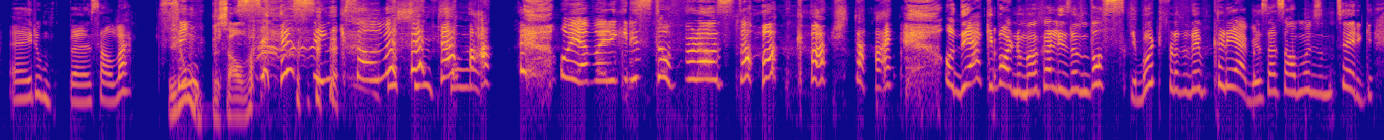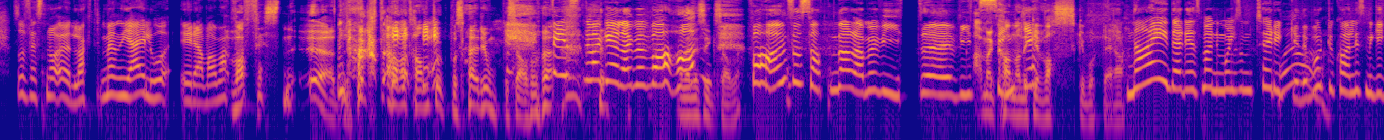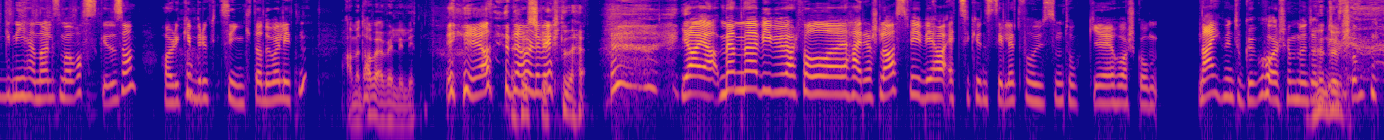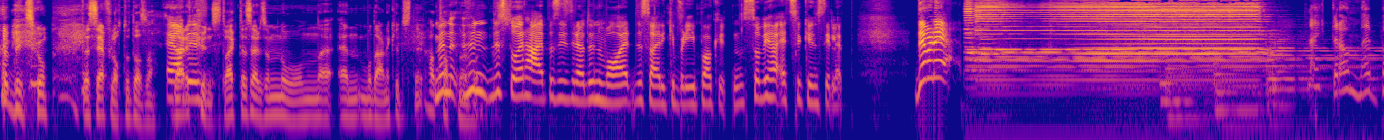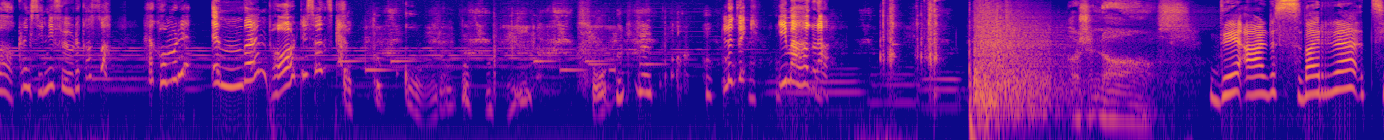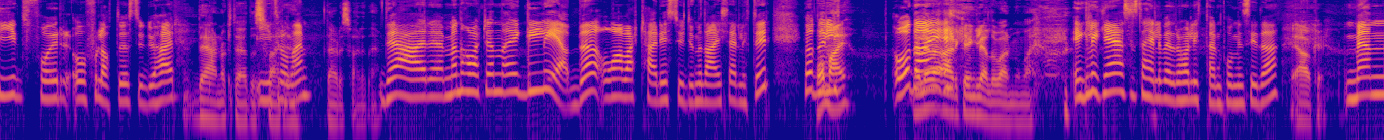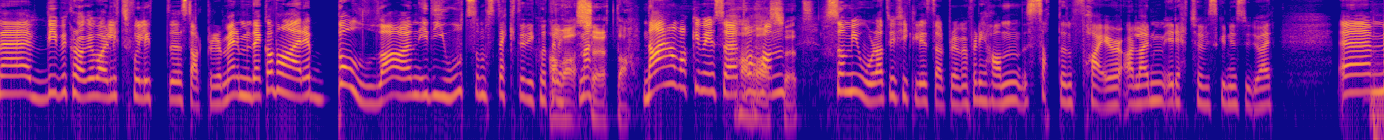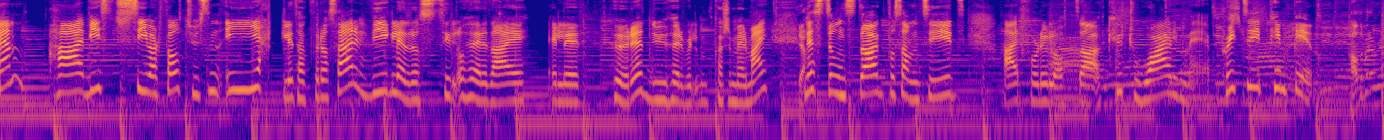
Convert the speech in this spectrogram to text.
eh, rumpesalve. Sink- Rumpesalve. Sinksalve! Og jeg bare Kristoffer, da! Stakkars deg! Og det er ikke bare noe man kan liksom vaske bort, for det kleber jo seg, så han må liksom tørke. Så festen var ødelagt. Men jeg lo ræva av meg. Var festen ødelagt av at han tok på seg rumpesalve? Festen var ikke ødelagt, men for han, for han så satt den der da med hvit, eh, hvit Ja, men kan han ikke vaske bort det, ja? Nei, det er det som er, du må liksom tørke det bort. Du kan liksom ikke gni hendene liksom, og vaske det sånn. Har du ikke brukt sink da du var liten? Ja, men da var jeg veldig liten. ja, det Jeg har du husker ikke det. Ja, ja. Men eh, vi vil i hvert fall eh, her i Aslas Vi vil ha ett sekunds stillhet for hun som tok eh, hårskum. Nei, hun tok ikke hårskum, hun tok tok byggskum. Det ser flott ut, altså. Ja, det er et det- kunstverk. Det ser ut som noen, en moderne kunstner har Men tatt med hun, det står her på side tre at hun var dessverre ikke blid på akutten, så vi har ett sekunds stillhet. Det var det! Nei, dra meg baklengs inn i fuglekassa. Her kommer det enda en partysvenske. Ludvig, gi meg hagla. Det er dessverre tid for å forlate studio her. Det er nok det, I dessverre. Trondheim. Det er dessverre det. Det er, eh, men det har vært en eh, glede å ha vært her i studio med deg, kjære lytter. Og meg. litt- Og deg. Eller er det ikke en glede å være med meg? Egentlig ikke. Jeg syns det er heller bedre å ha lytteren på min side. Ja, okay. Men uh, vi beklager bare litt for litt eh, startprogrammer. Men det kan han derre bolla av en idiot som stekte de Han var søt, da. Nei, han var ikke mye søt. Han det var var han søt. som gjorde at vi fikk litt startprogrammer, fordi han satte en fire-alarm rett før vi skulle inn i studio her. Eh, men her, vi sier i hvert fall tusen hjertelig takk for oss her. Vi gleder oss til å høre deg, eller høre, du hører vel kanskje mer meg, Ja. neste onsdag på samme tid. Her får du låta Kurt Wilde med Pretty Pimpin. Ha det bra.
